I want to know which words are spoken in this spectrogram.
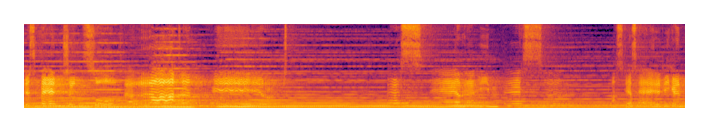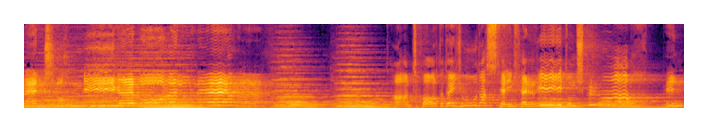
des Menschen Sohn verraten wird. Es wäre dass derselbige Mensch noch nie geboren wäre. Da antwortete Judas, der ihn verriet und sprach, bin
